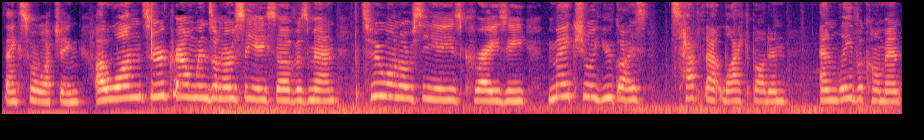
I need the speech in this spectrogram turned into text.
Thanks for watching. I won two crown wins on OCE servers, man. Two on OCE is crazy. Make sure you guys tap that like button and leave a comment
